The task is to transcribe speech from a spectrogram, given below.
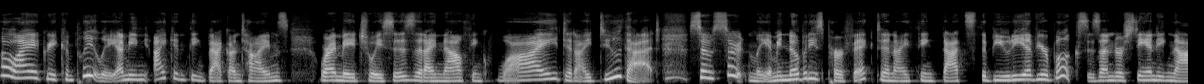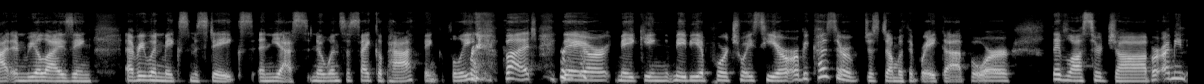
Oh, I agree completely. I mean, I can think back on times where I made choices that I now think, why did I do that? So certainly, I mean, nobody's perfect. And I think that's the beauty of your books is understanding that and realizing everyone makes mistakes. And yes, no one's a psychopath, thankfully, right. but they are making maybe a poor choice here or because they're just done with a breakup or they've lost their job or I mean,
